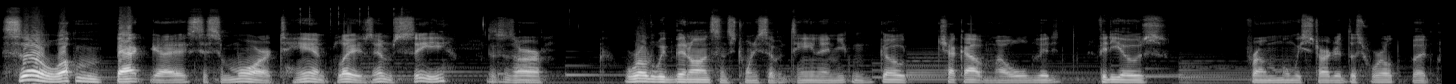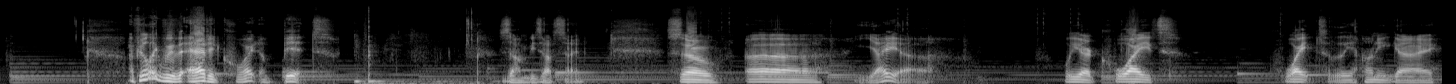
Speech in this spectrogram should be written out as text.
So, welcome back guys to some more Tan Plays MC. This is our world we've been on since 2017 and you can go check out my old vid videos from when we started this world, but I feel like we've added quite a bit. Zombies outside. So, uh, yeah, yeah. We are quite, quite the honey guy.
